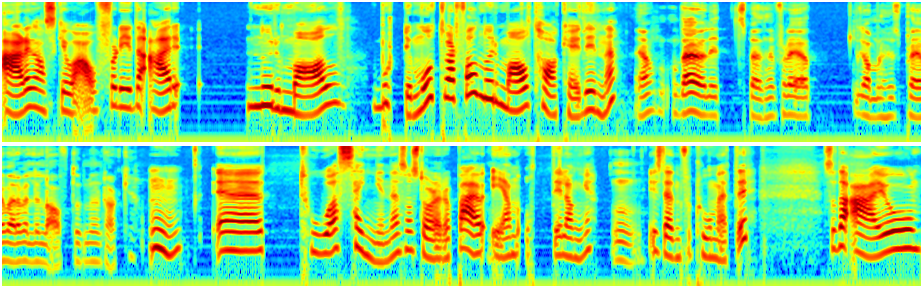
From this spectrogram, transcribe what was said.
er det ganske wow. Fordi det er normal, bortimot i hvert fall, normal takhøyde inne. Ja, og det er jo litt spennende, fordi at gamle hus pleier å være veldig lavt under taket. Mm. Eh, to av sengene som står der oppe, er jo 1,80 lange Mm. istedenfor to meter. Så det er jo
